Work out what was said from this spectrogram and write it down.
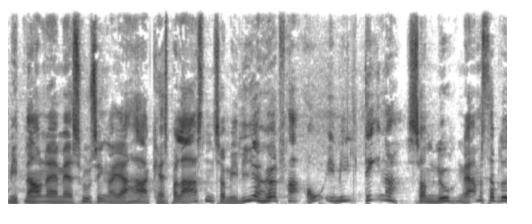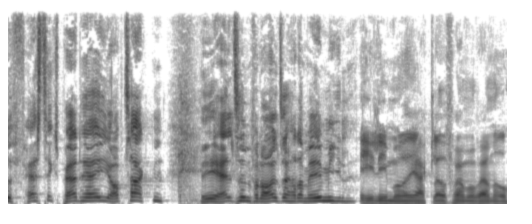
Mit navn er Mads Husing, og jeg har Kasper Larsen, som I lige har hørt fra, og Emil Dener, som nu nærmest er blevet fast ekspert her i optakten. Det er altid en fornøjelse at have dig med, Emil. I lige måde, jeg er glad for, at jeg må være med.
